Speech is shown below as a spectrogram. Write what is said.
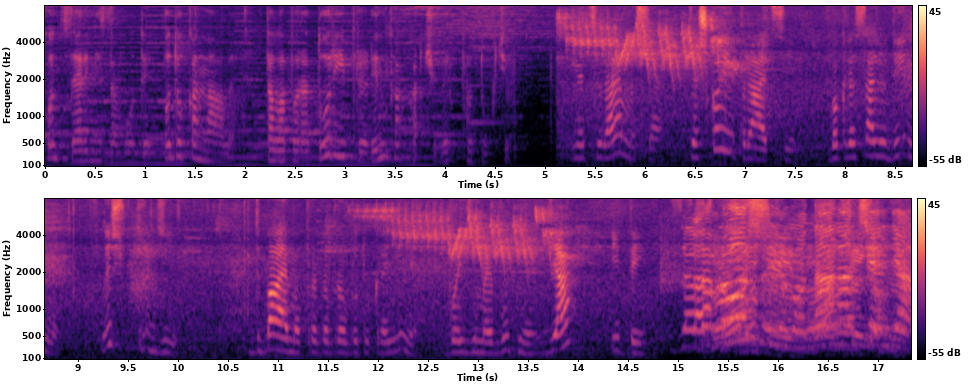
концерні заводи, водоканали та лабораторії при ринках харчових продуктів. Не цураємося тяжкої праці, бо краса людини лише в труді. Дбаємо про добробут України, бо її майбутнє я і ти. Запрошуємо на навчання!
